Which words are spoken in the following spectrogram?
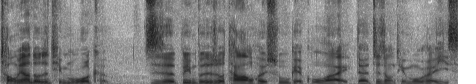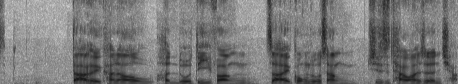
同样都是 teamwork，指的并不是说台湾会输给国外的这种 teamwork 的意思。大家可以看到很多地方在工作上，其实台湾是很强，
